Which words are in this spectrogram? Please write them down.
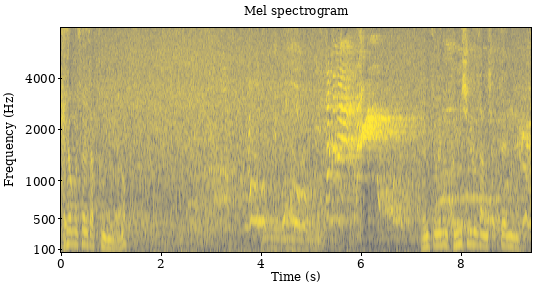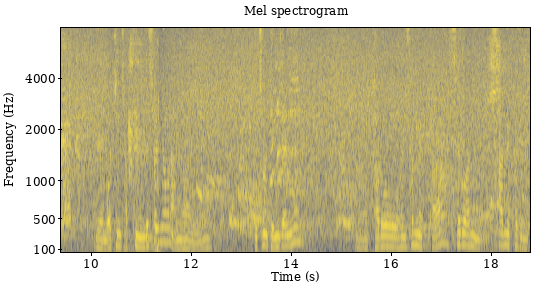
대형 서예 작품이네요. 왼쪽에는 금실로 장식된 네, 멋진 작품인데 설명은 안 나와 있네요. 그렇지만 굉장히 어, 가로 한 3m, 세로 한 4m 정도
